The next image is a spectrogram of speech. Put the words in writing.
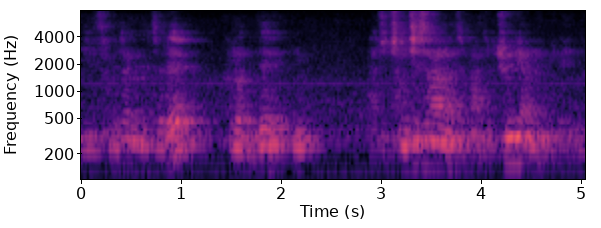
이 3장 1절에 그런데 이 아주 정치상 하지만 아주 중요한 의미가 있는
